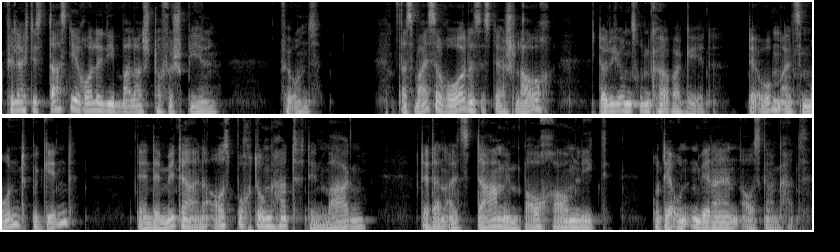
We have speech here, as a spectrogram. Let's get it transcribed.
Vielleicht ist das die Rolle, die Ballaststoffe spielen. Für uns. Das weiße Rohr, das ist der Schlauch, der durch unseren Körper geht, der oben als Mund beginnt, der in der Mitte eine Ausbuchtung hat, den Magen, der dann als Darm im Bauchraum liegt und der unten wieder einen Ausgang hat.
